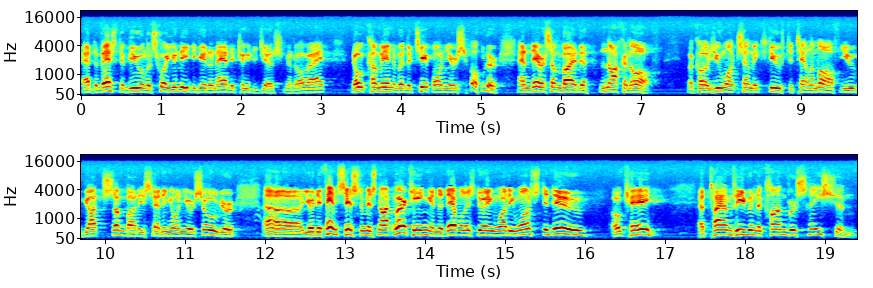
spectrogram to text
at the vestibule is where you need to get an attitude adjustment, all right? Don't come in with a chip on your shoulder and dare somebody to knock it off because you want some excuse to tell them off. You've got somebody sitting on your shoulder. Uh, your defense system is not working, and the devil is doing what he wants to do, okay? At times, even the conversation.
